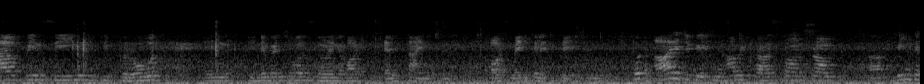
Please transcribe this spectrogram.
have been seeing the growth in individuals knowing about health sciences, about medical education, What our education, how it transformed from uh, being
